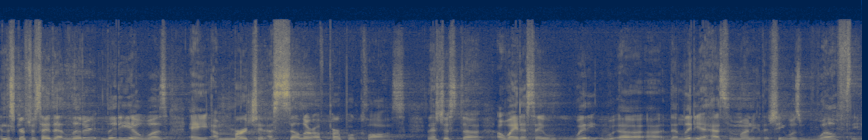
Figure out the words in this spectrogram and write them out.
And the scriptures say that Lydia was a, a merchant, a seller of purple cloths. And that's just a, a way to say uh, uh, that Lydia had some money, that she was wealthy.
